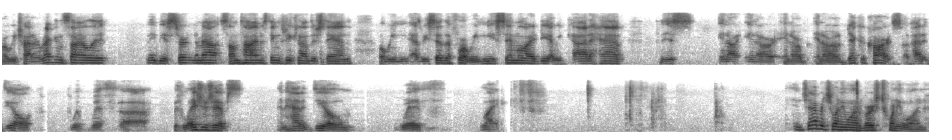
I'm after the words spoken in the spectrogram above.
or we try to reconcile it, maybe a certain amount, sometimes things we can understand. But we, as we said before, we need a similar idea. We got to have this in our in our in our in our deck of cards of how to deal with with uh, with relationships and how to deal with life. In chapter 21, verse 21,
